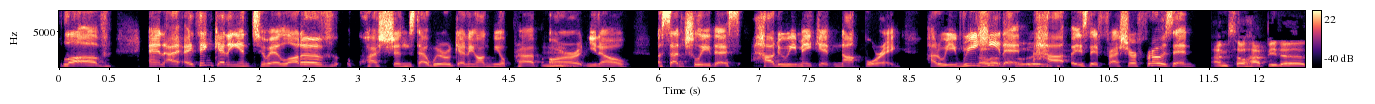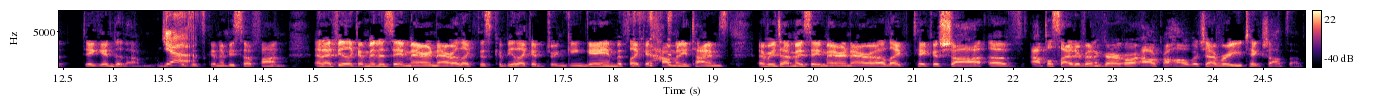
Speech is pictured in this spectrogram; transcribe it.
love. And I, I, think getting into it, a lot of questions that we were getting on meal prep mm. are, you know, essentially this how do we make it not boring? How do we reheat oh, it? How is it fresh or frozen? I'm so happy to dig into them. Yeah. Because it's going to be so fun. And I feel like I'm going to say marinara. Like this could be like a drinking game. It's like how many times, every time I say marinara, like take a shot of apple cider vinegar or alcohol, whichever you take shots of.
